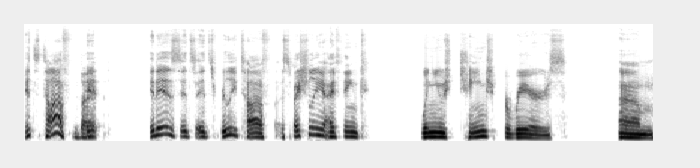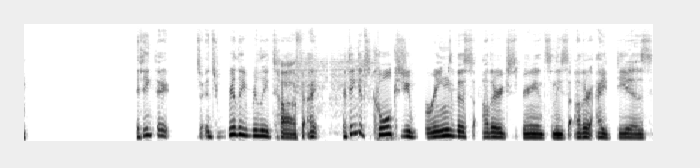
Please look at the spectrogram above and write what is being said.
It's tough. but It it is. It's it's really tough, especially I think when you change careers. Um I think they it's really really tough. I I think it's cool cuz you bring this other experience and these other ideas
